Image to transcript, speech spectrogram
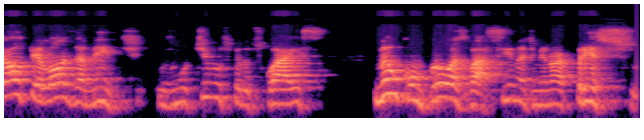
cautelosamente os motivos pelos quais não comprou as vacinas de menor preço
